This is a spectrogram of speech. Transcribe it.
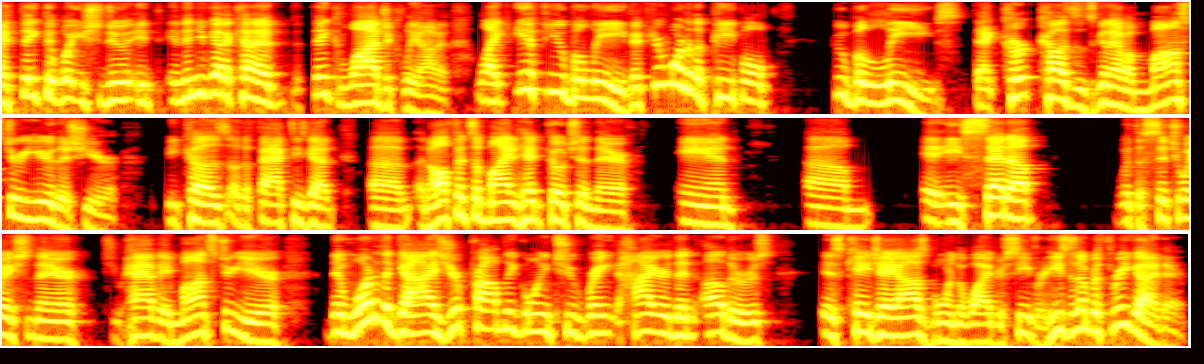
I, think that what you should do, it, and then you've got to kind of think logically on it. Like if you believe, if you're one of the people who believes that Kirk Cousins is going to have a monster year this year because of the fact he's got uh, an offensive minded head coach in there and um, he's set up with the situation there to have a monster year, then one of the guys you're probably going to rate higher than others is KJ Osborn, the wide receiver. He's the number three guy there.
